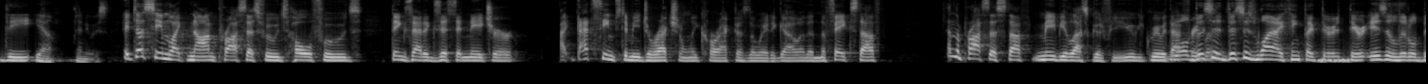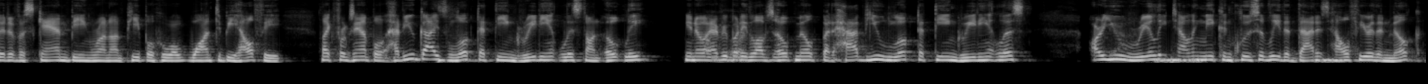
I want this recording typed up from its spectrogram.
the yeah, anyways. It does seem like non-processed foods, whole foods, things that exist in nature. I, that seems to me directionally correct as the way to go. And then the fake stuff and the processed stuff may be less good for you. You agree with that? Well, this is this is why I think like there there is a little bit of a scam being run on people who want to be healthy. Like for example, have you guys looked at the ingredient list on Oatly? You know, everybody loves oat milk, but have you looked at the ingredient list? Are you really telling me conclusively that that is healthier than milk?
